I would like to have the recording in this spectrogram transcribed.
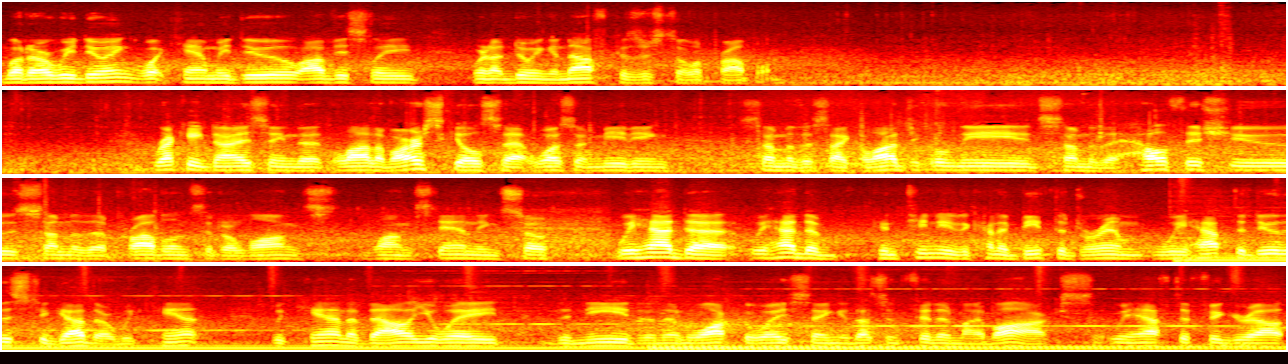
what are we doing, what can we do. Obviously, we're not doing enough because there's still a problem. Recognizing that a lot of our skill set wasn't meeting some of the psychological needs, some of the health issues, some of the problems that are long, long standing. So we had to we had to continue to kind of beat the drum. We have to do this together. We can't we can't evaluate the need and then walk away saying it doesn't fit in my box. We have to figure out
